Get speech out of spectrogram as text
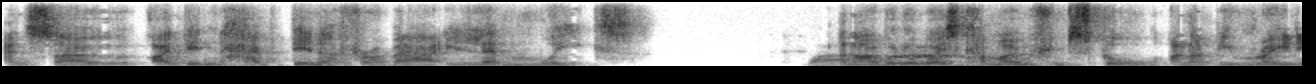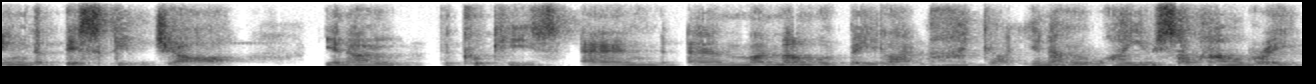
and so I didn't have dinner for about 11 weeks. Wow. And I would always come home from school and I'd be raiding the biscuit jar, you know, the cookies. And um, my mum would be like, my God, you know, why are you so hungry?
